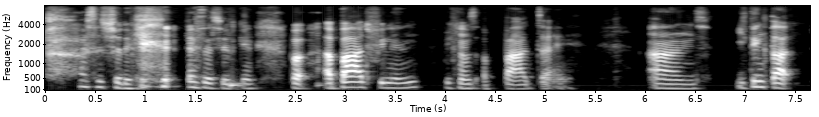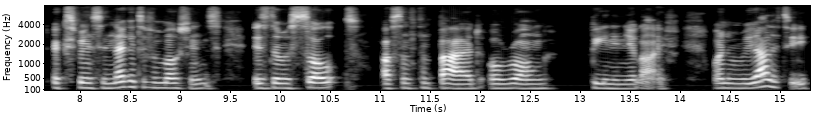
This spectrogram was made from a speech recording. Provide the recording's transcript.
i said should again i said should again but a bad feeling becomes a bad day and you think that experiencing negative emotions is the result of something bad or wrong being in your life when in reality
